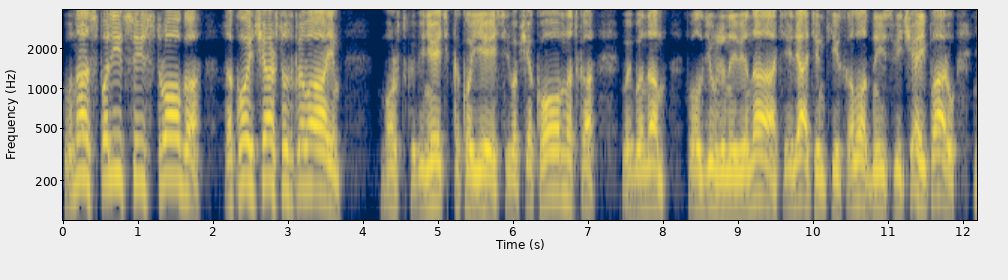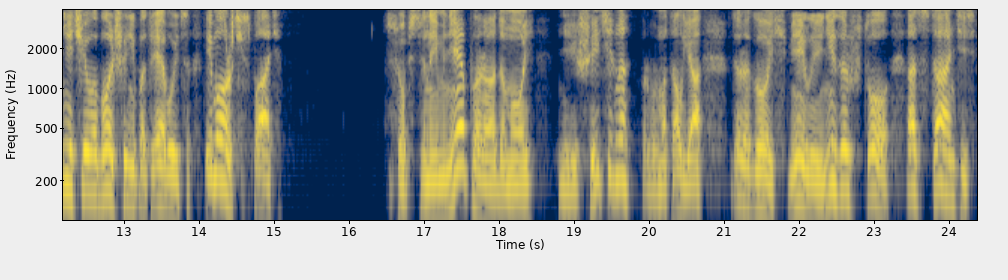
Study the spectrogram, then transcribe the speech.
у нас с полицией строго». Такой час, что закрываем. Может, кабинетик какой есть, или вообще комнатка. Вы бы нам полдюжины вина, телятинки, холодные свечей, пару. Ничего больше не потребуется, и можете спать. Собственно, и мне пора домой. Нерешительно пробормотал я. Дорогой, милый, ни за что. Останьтесь.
